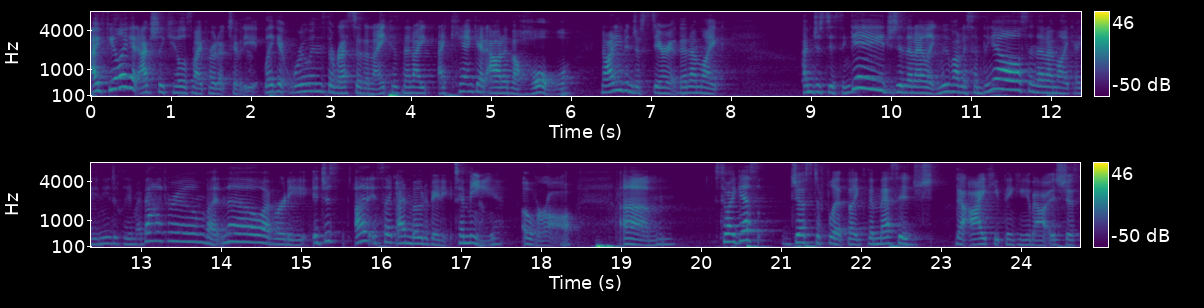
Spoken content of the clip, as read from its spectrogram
I feel like it actually kills my productivity. Like it ruins the rest of the night because then I I can't get out of the hole. Not even just staring. at Then I'm like I'm just disengaged and then I like move on to something else and then I'm like I need to clean my bathroom, but no, I've already it just it's like unmotivating to me overall. Um so I guess just to flip like the message that I keep thinking about is just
